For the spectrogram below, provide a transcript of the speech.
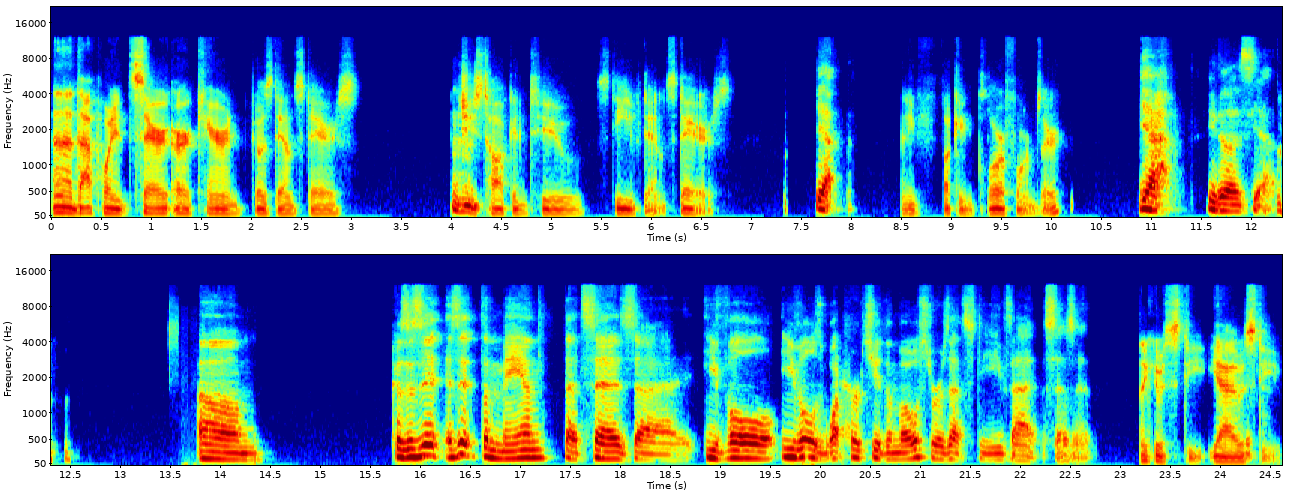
And at that point, Sarah or Karen goes downstairs and she's talking to Steve downstairs yeah, and he fucking chloroforms her. yeah, he does, yeah. Um, because is it is it the man that says uh evil evil is what hurts you the most, or is that Steve that says it? I think it was Steve. Yeah, it was Steve.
